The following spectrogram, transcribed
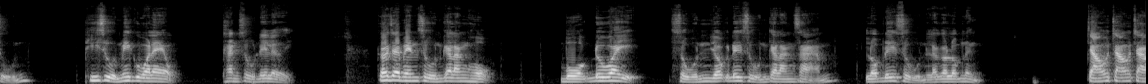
ศูนย์ p ศูนย์ไม่กลัวแล้วแทนศูนย์ได้เลย ก็จะเป็นศูนย์กำลังหกบวกด้วยศูนย์ยกด้วยศูนย์กำลังสามลบด้วยศูนย์แล้วก็ลบหนึ่งเจ้าเจ้าเจ้า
